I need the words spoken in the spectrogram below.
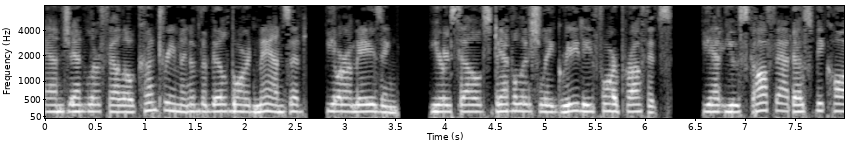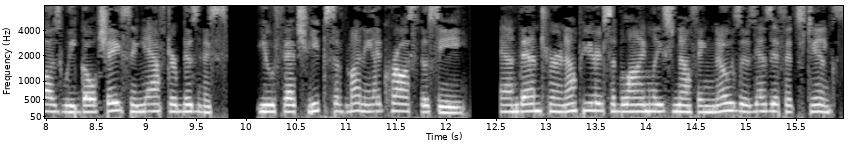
and gentler fellow countrymen of the billboard man said, You're amazing, yourselves devilishly greedy for profits, Yet you scoff at us because we go chasing after business. You fetch heaps of money across the sea, and then turn up your sublimely snuffing noses as if it stinks.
